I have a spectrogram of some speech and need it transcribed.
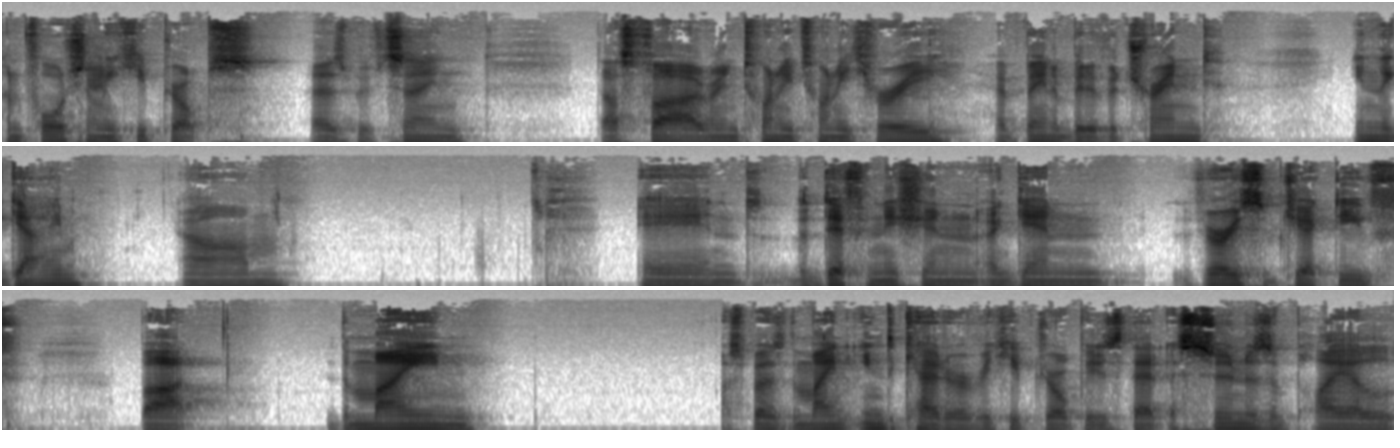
unfortunately, hip drops, as we've seen thus far in 2023, have been a bit of a trend in the game. Um, and the definition, again, very subjective, but the main, I suppose, the main indicator of a hip drop is that as soon as a player,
